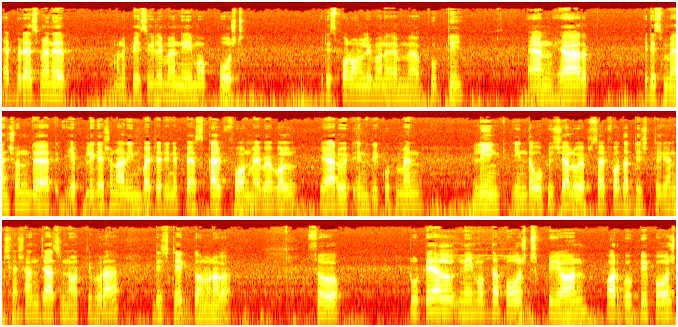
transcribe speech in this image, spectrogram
advertisement है मैंने बेसिकली मैंने name of post it is for only मैंने group D and here is mentioned that application are invited in a prescribed form available herewith in recruitment link in the official website for the district and session judge north tripura district dharmanagar so to tell name of the post peon or group d post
